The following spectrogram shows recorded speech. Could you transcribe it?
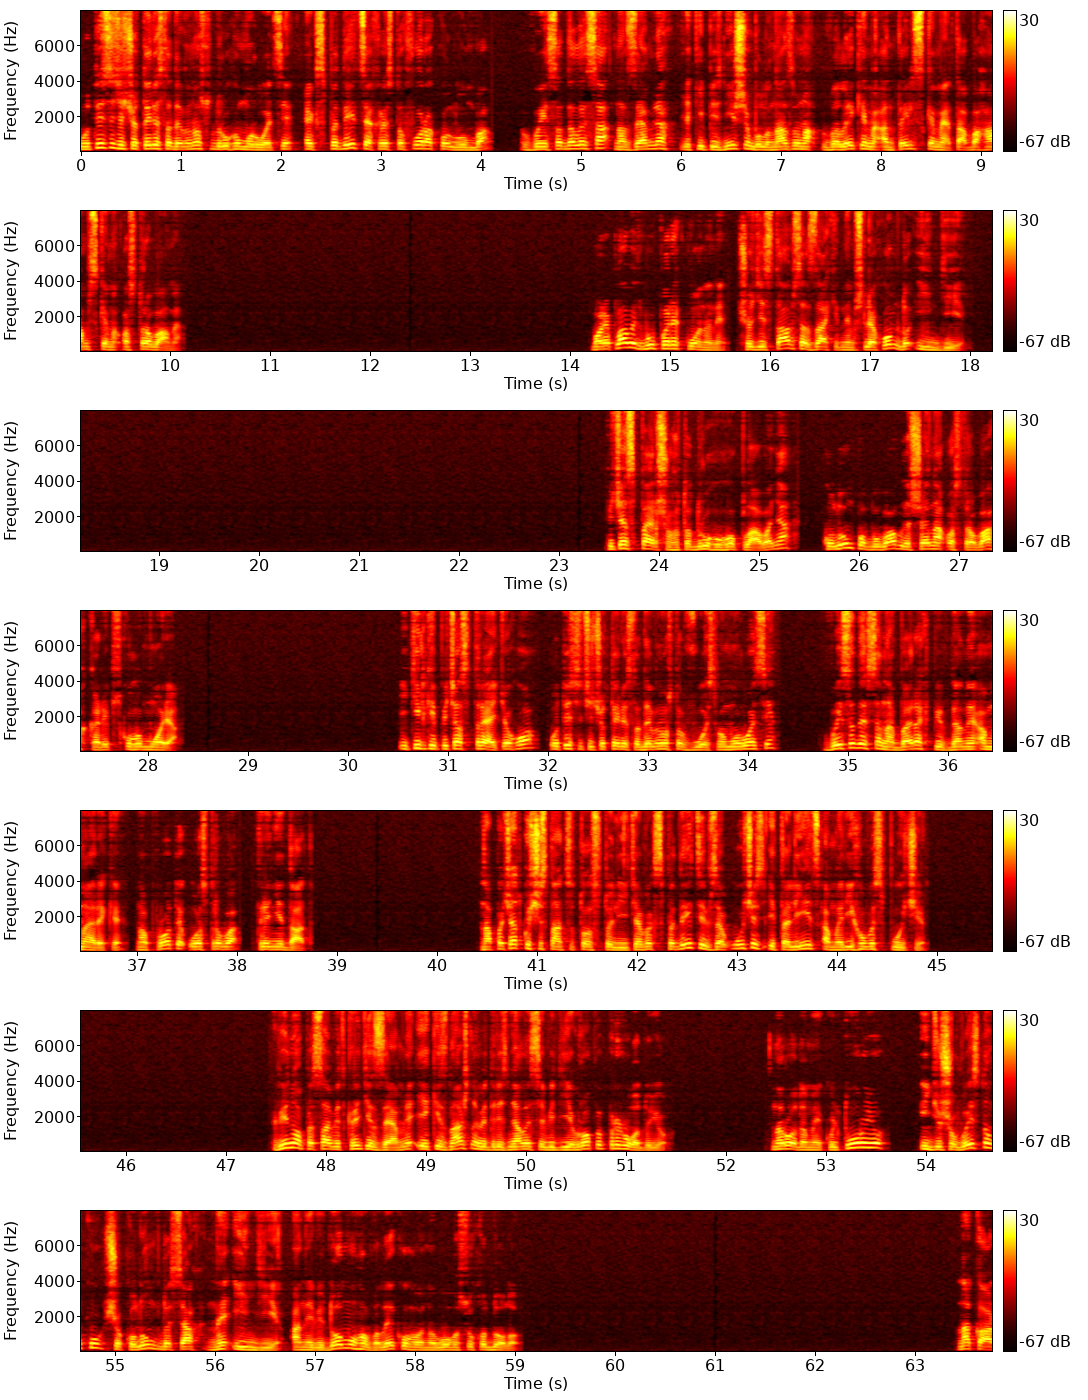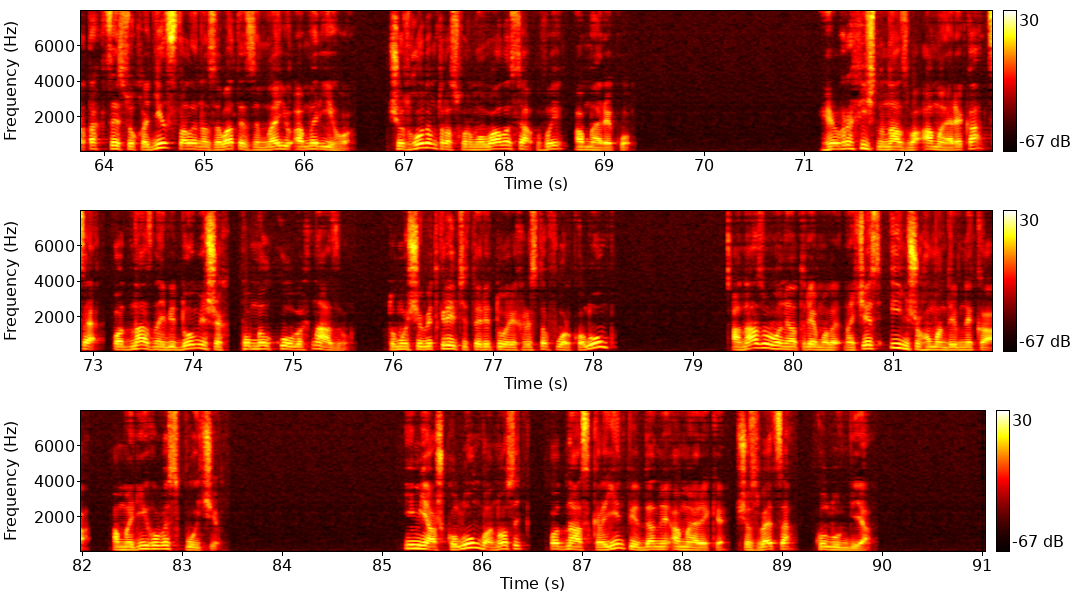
У 1492 році експедиція Христофора Колумба висадилася на землях, які пізніше було названо Великими Антильськими та Багамськими островами. Мореплавець був переконаний, що дістався західним шляхом до Індії. Під час першого та другого плавання Колумб побував лише на островах Карибського моря. І тільки під час третього, у 1498 році, висадився на берег Південної Америки навпроти острова Тринідад. На початку 16 століття в експедиції взяв участь італієць Амеріго Веспуччі. Він описав відкриті землі, які значно відрізнялися від Європи природою, народами і культурою, і дійшов висновку, що Колумб досяг не Індії, а невідомого великого нового суходолу. На картах цей суходіл стали називати землею Америго, що згодом трансформувалося в Америку. Географічна назва Америка це одна з найвідоміших помилкових назв, тому що відкрив ці території Христофор Колумб, а назву вони отримали на честь іншого мандрівника Амеріго Веспуччі. Ім'я ж Колумба носить одна з країн Південної Америки, що зветься Колумбія.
